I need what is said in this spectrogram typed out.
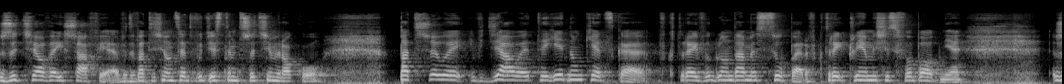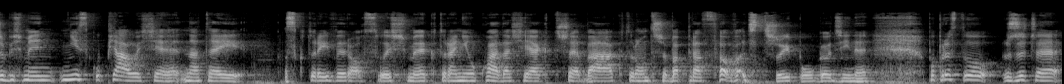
życiowej szafie w 2023 roku patrzyły i widziały tę jedną kieckę, w której wyglądamy super, w której czujemy się swobodnie, żebyśmy nie skupiały się na tej, z której wyrosłyśmy, która nie układa się jak trzeba, którą trzeba pracować 3,5 godziny. Po prostu życzę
